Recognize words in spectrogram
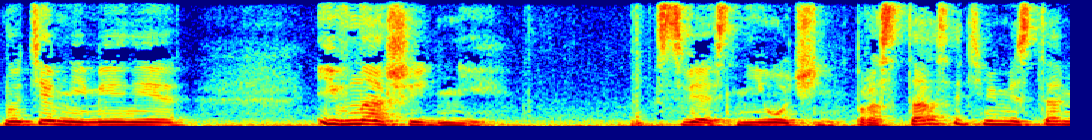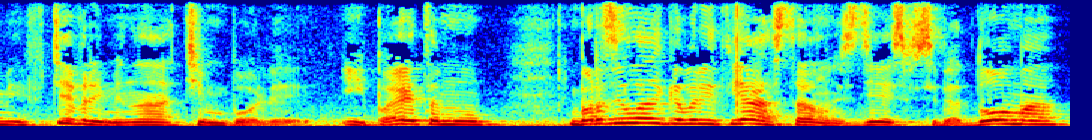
но тем не менее и в наши дни связь не очень проста с этими местами, в те времена тем более. И поэтому Барзилай говорит, я останусь здесь, у себя дома,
